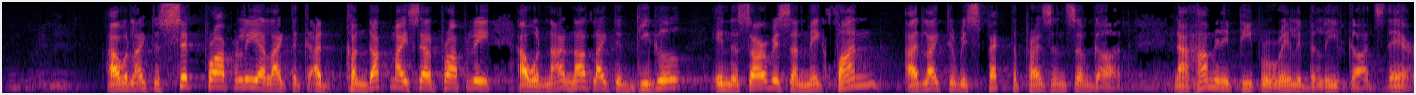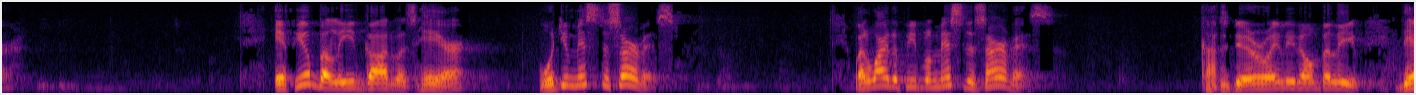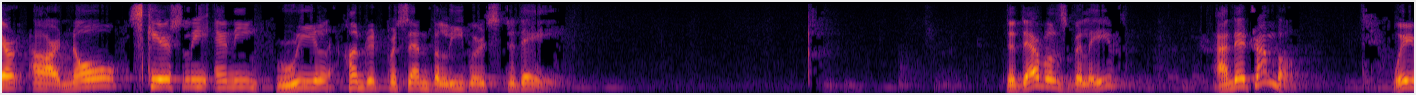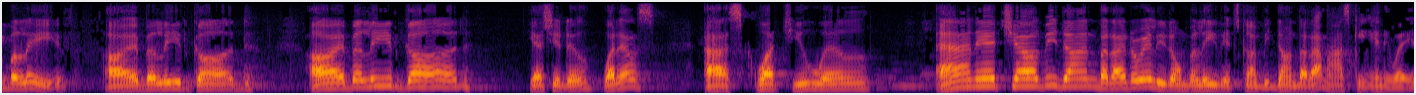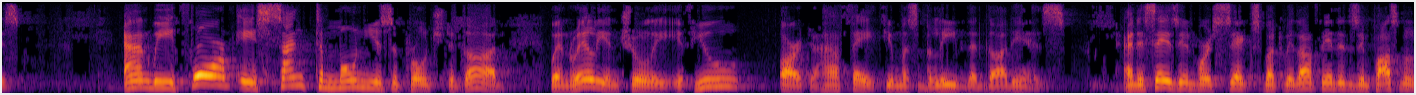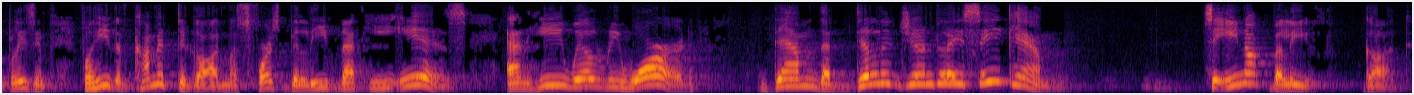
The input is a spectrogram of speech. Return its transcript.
I would like to sit properly. I like to uh, conduct myself properly. I would not, not like to giggle in the service and make fun. I'd like to respect the presence of God. Now, how many people really believe God's there? If you believe God was here, would you miss the service? Well, why do people miss the service? Because they really don't believe. There are no, scarcely any real 100% believers today. The devils believe and they tremble. We believe. I believe God. I believe God. Yes, you do. What else? Ask what you will, and it shall be done. But I really don't believe it's going to be done, but I'm asking anyways. And we form a sanctimonious approach to God when really and truly, if you are to have faith, you must believe that God is. And it says in verse 6 But without faith it is impossible to please him. For he that cometh to God must first believe that he is, and he will reward them that diligently seek him. See, Enoch believed God,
